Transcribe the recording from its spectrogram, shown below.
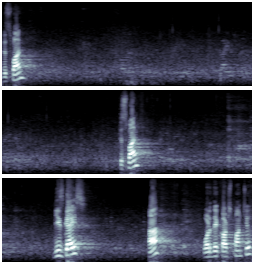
This one? This one? These guys? Huh? What do they correspond to?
